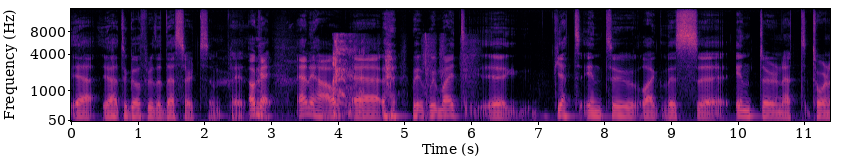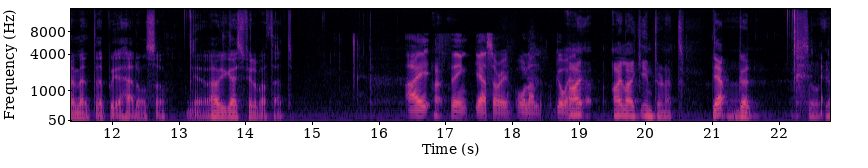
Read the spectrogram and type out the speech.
Yeah, you had to go through the deserts and play it. Okay. Anyhow, uh, we we might uh, get into like this uh, internet tournament that we had also. Yeah, how you guys feel about that? I I- think. Yeah, sorry, Olan, go ahead. I I like internet. Yep, Uh, good. So yeah.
